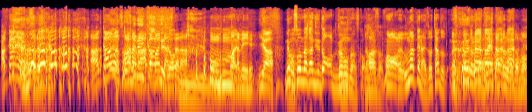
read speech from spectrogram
あかんやろ、それ。あかんわ、そんなの頭に出したら。ほんまに。いや、でもそんな感じでドーンって出とったんですか、埋まってないぞ。ちゃんと立っとるからね 立っとるけども、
